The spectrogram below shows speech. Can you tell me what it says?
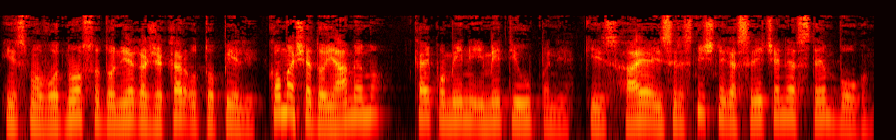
in smo v odnosu do njega že kar utopili, komaj še dojamemo, kaj pomeni imeti upanje, ki izhaja iz resničnega srečanja s tem Bogom.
